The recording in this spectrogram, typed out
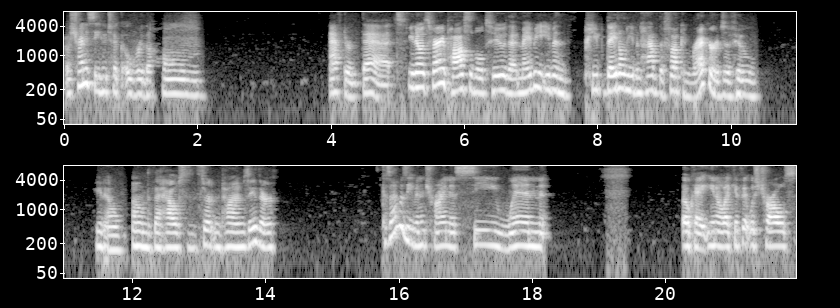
I was trying to see who took over the home after that. You know, it's very possible too that maybe even people they don't even have the fucking records of who, you know, owned the house in certain times either. Because I was even trying to see when okay, you know, like if it was Charles,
